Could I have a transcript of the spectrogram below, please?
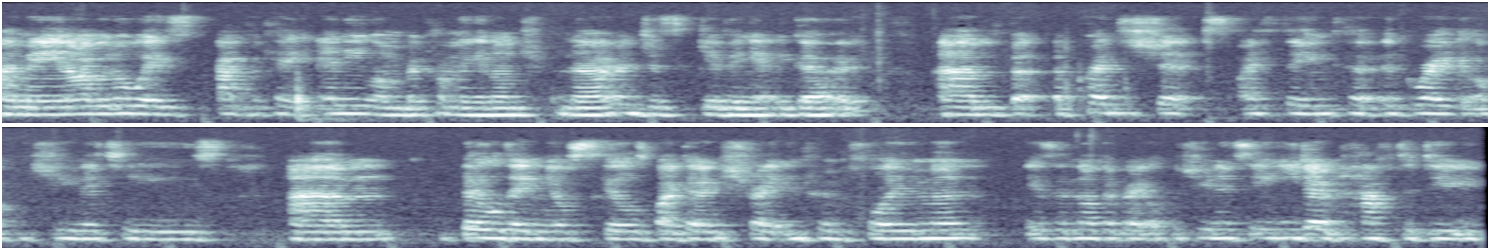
I mean, I would always advocate anyone becoming an entrepreneur and just giving it a go. Um, but apprenticeships, I think, are, are great opportunities. Um, building your skills by going straight into employment is another great opportunity. You don't have to do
